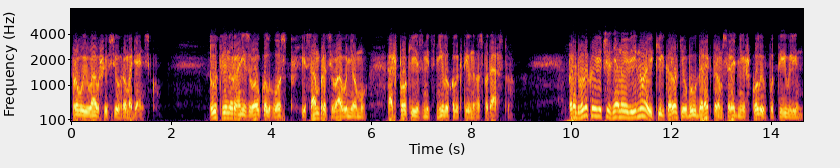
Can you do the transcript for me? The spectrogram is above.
провоювавши всю громадянську. Тут він організував колгосп і сам працював у ньому аж поки зміцніло колективне господарство. Перед Великою вітчизняною війною кілька років був директором середньої школи в Путивлі.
